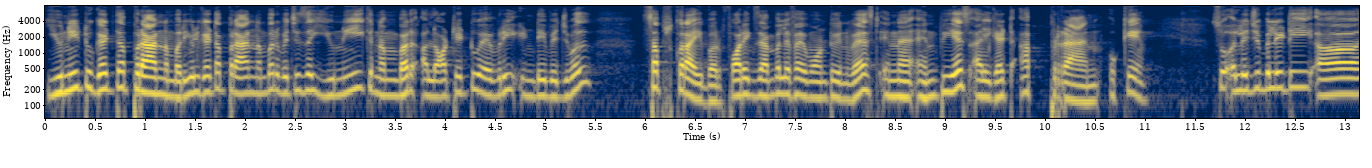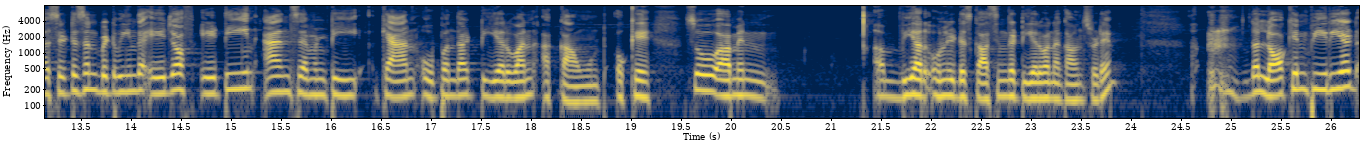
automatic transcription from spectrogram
you need to get the PRAN number. You'll get a PRAN number, which is a unique number allotted to every individual subscriber. For example, if I want to invest in a NPS, I'll get a PRAN. Okay. So eligibility, uh, citizen between the age of 18 and 70 can open the tier one account. Okay. So, I mean, um, we are only discussing the tier one accounts today. the lock-in period,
